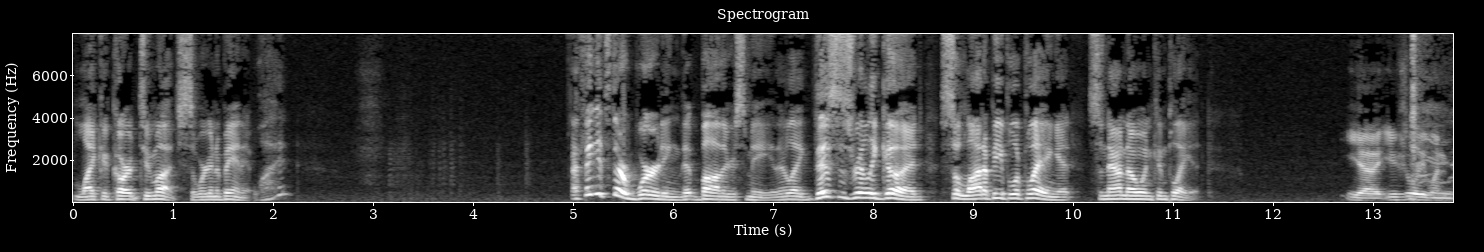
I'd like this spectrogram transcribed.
like a card too much, so we're gonna ban it. What? I think it's their wording that bothers me. They're like, "This is really good, so a lot of people are playing it, so now no one can play it." Yeah, usually when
